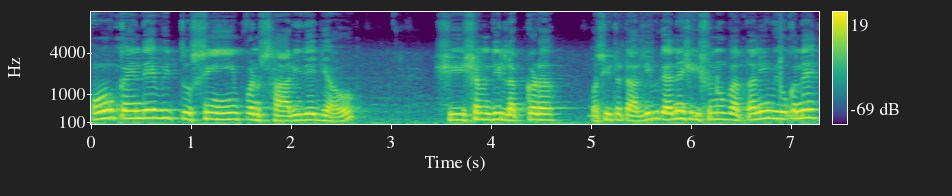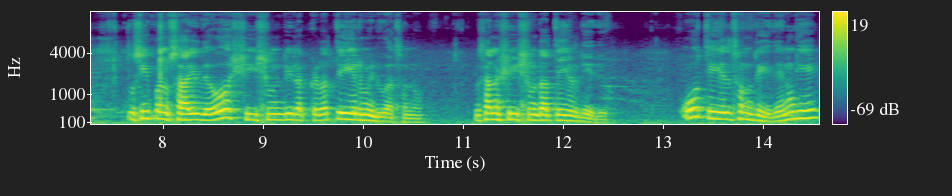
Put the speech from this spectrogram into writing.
ਉਹ ਕਹਿੰਦੇ ਵੀ ਤੁਸੀਂ ਪੰਸਾਰੀ ਦੇ ਜਾਓ, ਸ਼ੀਸ਼ਮ ਦੀ ਲੱਕੜ, ਅਸੀਂ ਟਟਾਲੀ ਵੀ ਕਹਿੰਦੇ ਸ਼ੀਸ਼ਮ ਨੂੰ ਪਤਾ ਨਹੀਂ ਵੀ ਉਹ ਕਹਿੰਦੇ ਤੁਸੀਂ ਪੰਸਾਰੀ ਦਿਓ, ਸ਼ੀਸ਼ਮ ਦੀ ਲੱਕੜ ਦਾ ਤੇਲ ਮਿਲੂਗਾ ਤੁਹਾਨੂੰ, ਵੀ ਸਾਨੂੰ ਸ਼ੀਸ਼ਮ ਦਾ ਤੇਲ ਦੇ ਦਿਓ। ਉਹ ਤੇਲ ਤੁਹਾਨੂੰ ਦੇ ਦੇਣਗੇ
